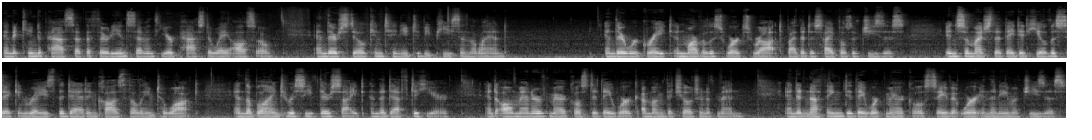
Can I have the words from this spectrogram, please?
And it came to pass that the thirty and seventh year passed away also, and there still continued to be peace in the land. And there were great and marvelous works wrought by the disciples of Jesus insomuch that they did heal the sick and raise the dead and cause the lame to walk, and the blind to receive their sight, and the deaf to hear, and all manner of miracles did they work among the children of men. And in nothing did they work miracles, save it were in the name of Jesus.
